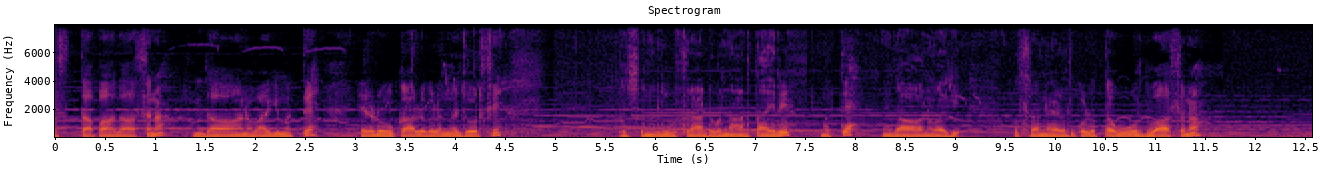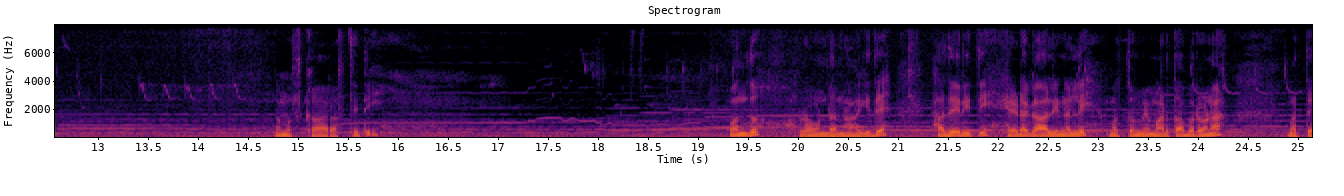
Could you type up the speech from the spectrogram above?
ಹಸ್ತಪಾದಾಸನ ನಿಧಾನವಾಗಿ ಮತ್ತೆ ಎರಡೂ ಕಾಲುಗಳನ್ನು ಜೋಡಿಸಿ ಬಸ್ಸಿನಲ್ಲಿ ಉಸಿರಾಟವನ್ನು ಆಡ್ತಾ ಇರಿ ಮತ್ತು ನಿಧಾನವಾಗಿ ಉಸಿರನ್ನು ಎಳೆದುಕೊಳ್ಳುತ್ತಾ ಊರ್ಧ್ವಾಸನ. ನಮಸ್ಕಾರ ಸ್ಥಿತಿ. ಒಂದು ರೌಂಡನ್ನು ಆಗಿದೆ ಅದೇ ರೀತಿ ಎಡಗಾಲಿನಲ್ಲಿ ಮತ್ತೊಮ್ಮೆ ಮಾಡ್ತಾ ಬರೋಣ. ಮತ್ತು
